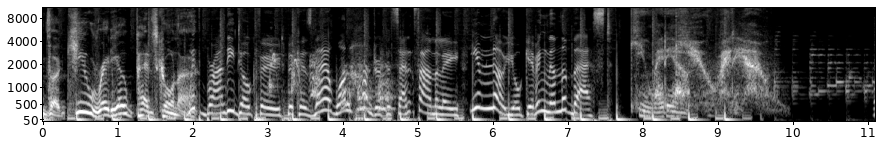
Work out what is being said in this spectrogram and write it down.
The Q Radio Pets Corner. With Brandy Dog Food because they're 100% family. You know you're giving them the best. Q Radio. Q Radio.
